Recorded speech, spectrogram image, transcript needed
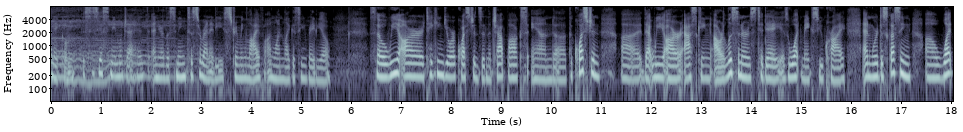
alaikum. This is Yasmin Mogahed, and you're listening to Serenity, streaming live on One Legacy Radio. So, we are taking your questions in the chat box, and uh, the question uh, that we are asking our listeners today is what makes you cry? And we're discussing uh, what,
